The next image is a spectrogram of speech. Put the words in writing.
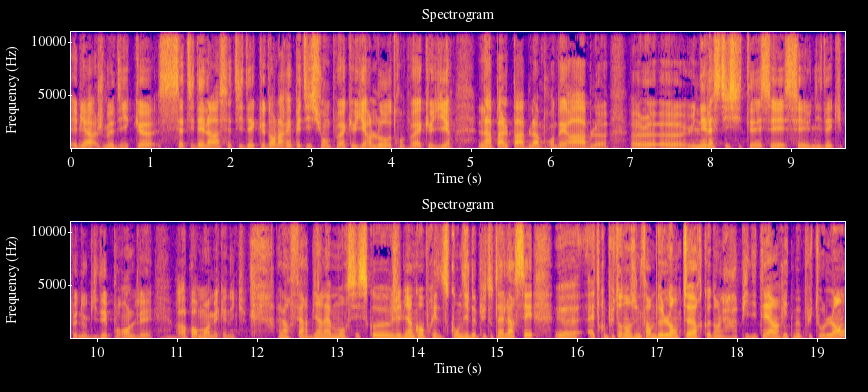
Eh bien, je me dis que cette idée-là, cette idée que dans la répétition, on peut accueillir l'autre, on peut accueillir l'impalpable, l'impondérable, euh, euh, une élasticité, c'est c'est une idée qui peut nous guider pour rendre les rapports moins mécaniques. Alors faire bien l'amour, c'est ce que j'ai bien compris de ce qu'on dit depuis tout à l'heure, c'est euh, être plutôt dans une forme de lenteur que dans la rapidité, un rythme plutôt lent.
